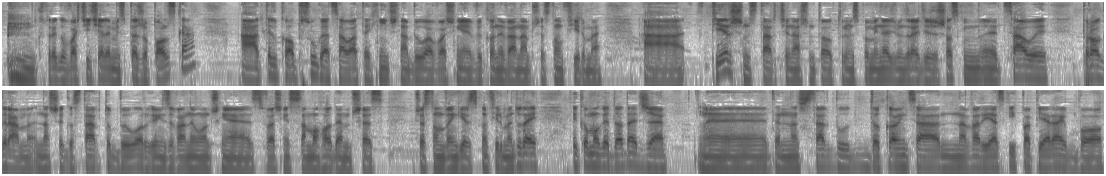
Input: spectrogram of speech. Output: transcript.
którego właścicielem jest Peugeot Polska, a tylko obsługa cała techniczna była właśnie wykonywana przez tą firmę. A w pierwszym starcie naszym, to o którym wspominaliśmy w Rajdzie Rzeszowskim, y, cały program naszego startu był organizowany łącznie z, właśnie z samochodem przez, przez tą węgierską firmę. Tutaj tylko mogę dodać, że e, ten nasz start był do końca na wariackich papierach, bo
